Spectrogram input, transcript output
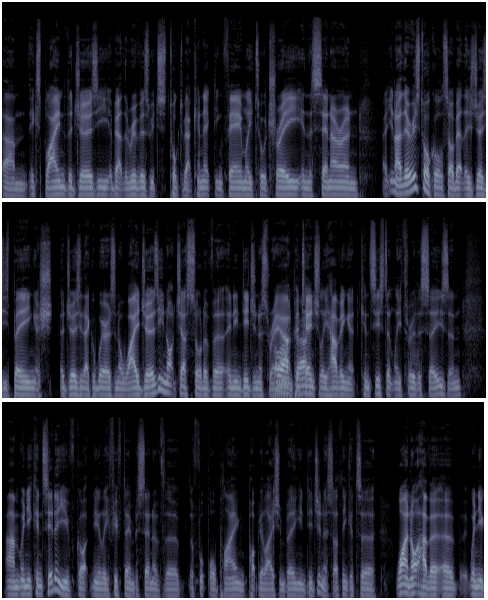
um, explained the jersey about the rivers, which talked about connecting family to a tree in the centre. And, you know, there is talk also about these jerseys being a, sh- a jersey they could wear as an away jersey, not just sort of a, an Indigenous round, that. potentially having it consistently through the season. Um, when you consider you've got nearly 15% of the, the football playing population being Indigenous, I think it's a why not have a, a when you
